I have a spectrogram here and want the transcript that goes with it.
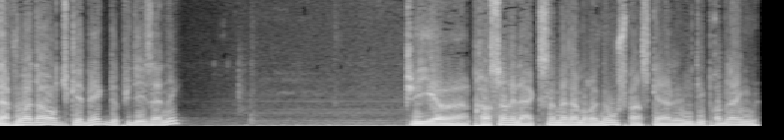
La voix d'or du Québec depuis des années. Puis euh, elle prend ça relax. Madame Renault, je pense qu'elle a eu des problèmes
